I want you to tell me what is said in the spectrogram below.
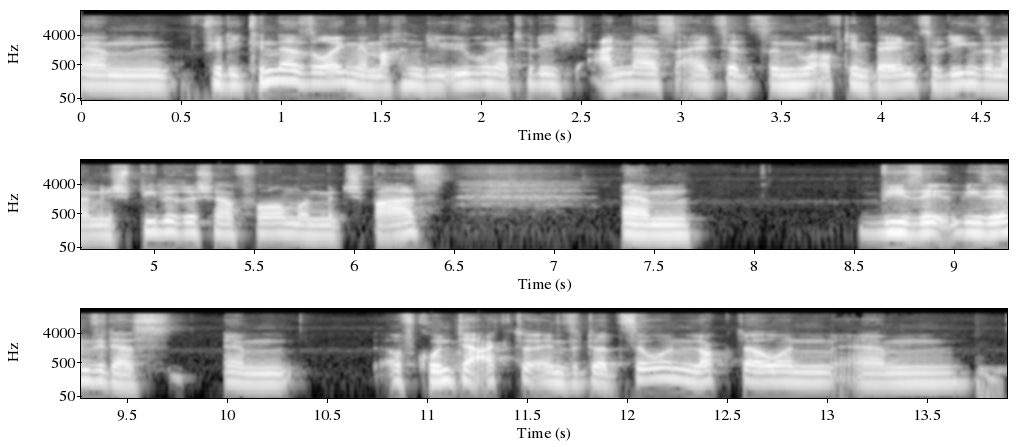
ähm, für die Kinder sorgen. Wir machen die Übung natürlich anders, als jetzt nur auf den Bällen zu liegen, sondern in spielerischer Form und mit Spaß. Ähm, wie, se wie, sehen Sie das? Ähm, aufgrund der aktuellen Situation, Lockdown, ähm,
